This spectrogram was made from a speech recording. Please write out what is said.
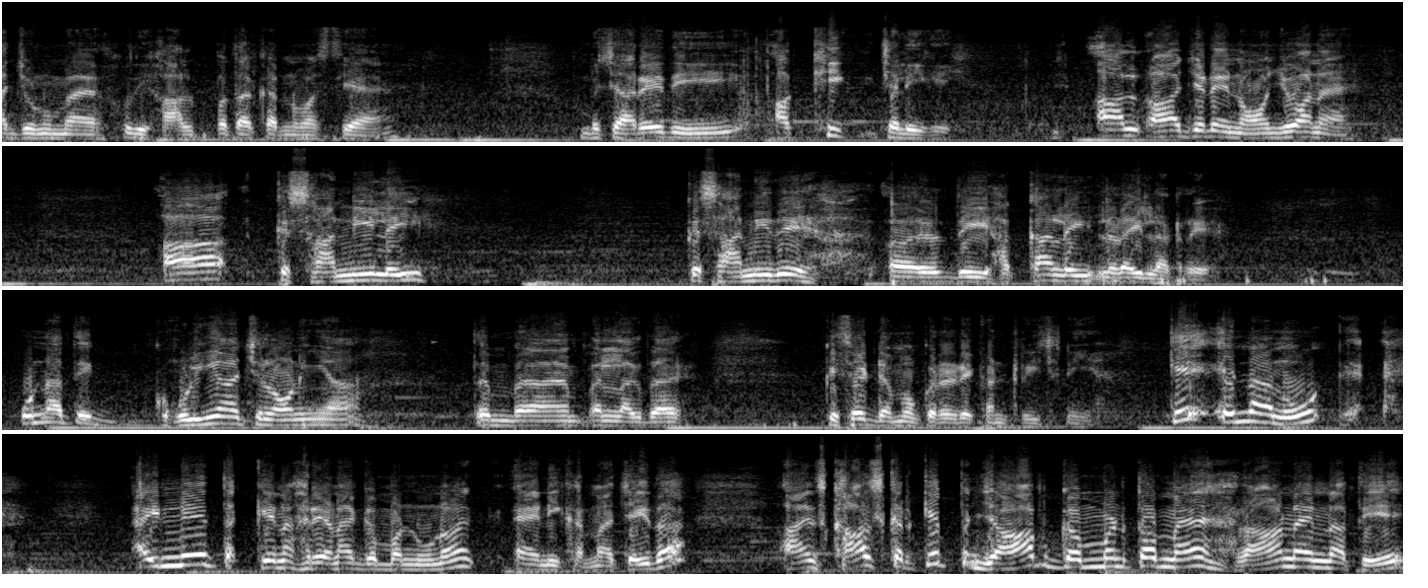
ਅੱਜ ਉਹਨੂੰ ਮੈਂ ਉਹਦੀ ਹਾਲਤ ਪਤਾ ਕਰਨ ਵਾਸਤੇ ਆਇਆ। ਵਿਚਾਰੇ ਦੀ ਅੱਖ ਹੀ ਚਲੀ ਗਈ। ਆ ਆ ਜਿਹੜੇ ਨੌਜਵਾਨ ਹੈ, ਆ ਕਿਸਾਨੀ ਲਈ, ਕਿਸਾਨੀ ਦੇ ਦੇ ਹੱਕਾਂ ਲਈ ਲੜਾਈ ਲੜ ਰਹੇ ਹੈ। ਉਹਨਾਂ ਤੇ ਗੋਲੀਆਂ ਚਲਾਉਣੀਆਂ ਤੇ ਮੈਨੂੰ ਲੱਗਦਾ ਹੈ ਕਿਸੇ ਡੈਮੋਕ੍ਰੈਟਿਕ ਕੰਟਰੀ 'ਚ ਨਹੀਂ ਹੈ। ਕਿ ਇਹਨਾਂ ਨੂੰ ਇੰਨੇ ਧੱਕੇ ਨਾਲ ਹਰਿਆਣਾ ਗਵਰਨਮੈਂਟ ਨੂੰ ਨਾ ਐ ਨਹੀਂ ਕਰਨਾ ਚਾਹੀਦਾ। ਐਸ ਖਾਸ ਕਰਕੇ ਪੰਜਾਬ ਗਵਰਨਮੈਂਟ ਤਾਂ ਮੈਂ ਹੈਰਾਨ ਹਾਂ ਇਹਨਾਂ ਤੇ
